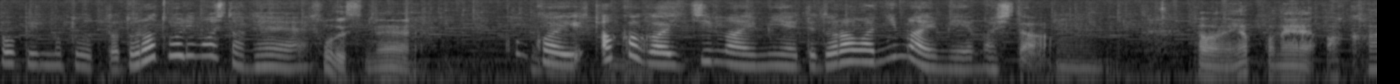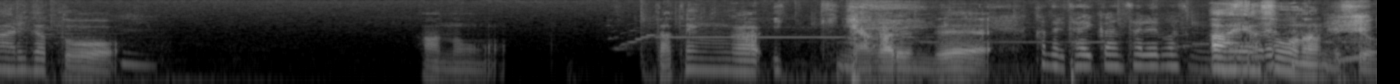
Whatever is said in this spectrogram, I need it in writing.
ローピンも通った。ドラ通りましたね。そうですね、今回赤が1枚見えて、ドラは2枚見えましたう。ん、ただね、やっぱね、赤ありだとう、んあの、打点が一気に上がるんで、かなり体感されますもんね。あ、いや、そうなんですよ。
